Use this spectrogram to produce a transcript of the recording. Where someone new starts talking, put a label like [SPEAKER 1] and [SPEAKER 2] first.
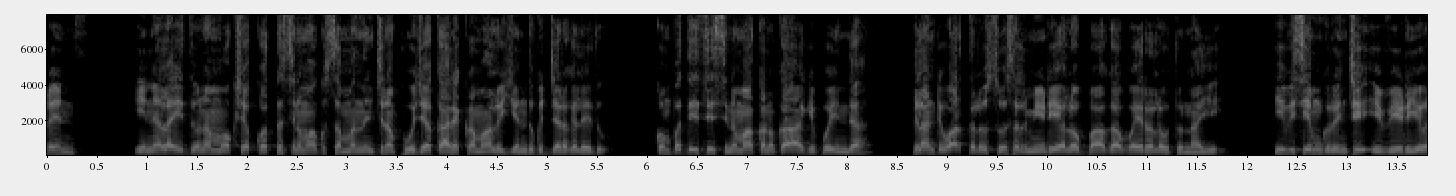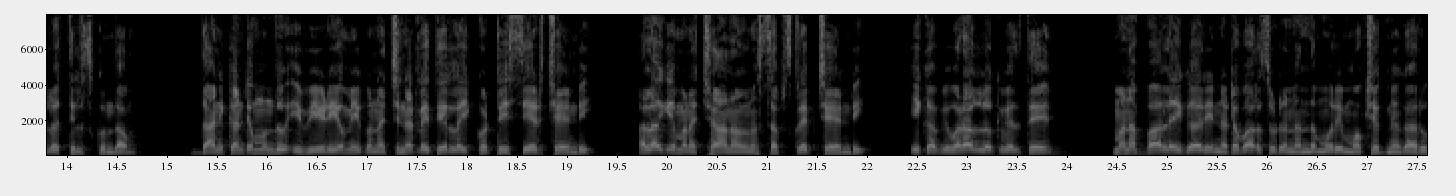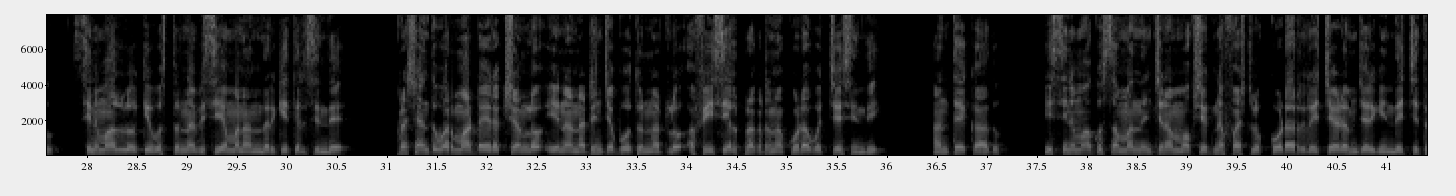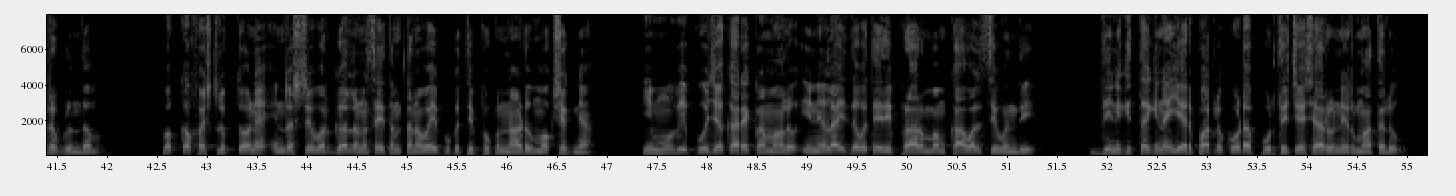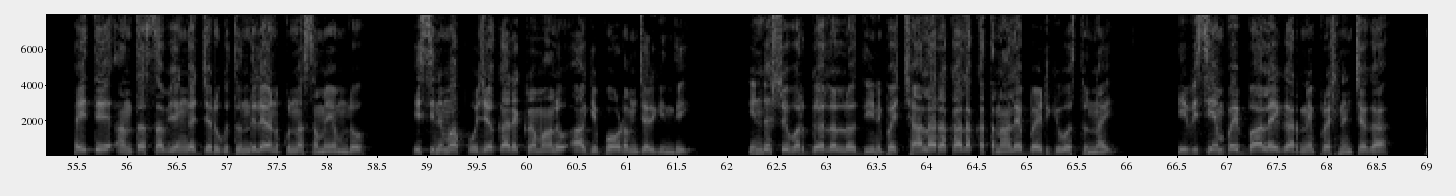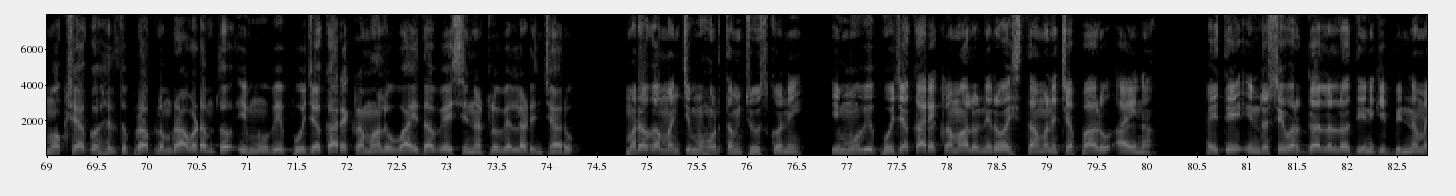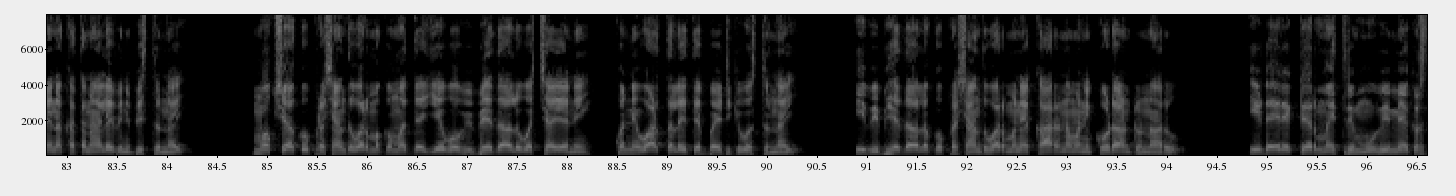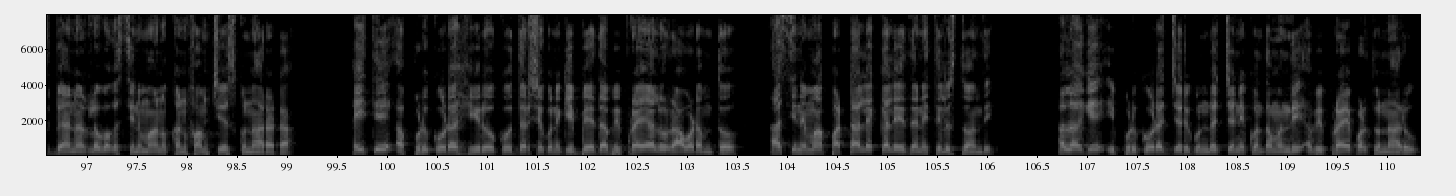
[SPEAKER 1] Friends ఈ నెల ఐదున మోక్ష కొత్త సినిమాకు సంబంధించిన పూజా కార్యక్రమాలు ఎందుకు జరగలేదు? కొంపతీసి సినిమా కనుక ఆగిపోయిందా? ఇలాంటి వార్తలు సోషల్ మీడియాలో బాగా వైరల్ అవుతున్నాయి. ఈ విషయం గురించి ఈ వీడియోలో తెలుసుకుందాం. దానికంటే ముందు ఈ వీడియో మీకు నచ్చినట్లయితే లైక్ కొట్టి షేర్ చేయండి. అలాగే మన ఛానల్ను సబ్స్క్రైబ్ చేయండి. ఇక వివరాల్లోకి వెళ్తే మన బాలయ్య గారి నటవారసుడు నందమూరి మోక్షజ్ఞ గారు సినిమాల్లోకి వస్తున్న విషయం మనందరికీ తెలిసిందే. ప్రశాంత్ వర్మ డైరెక్షన్లో ఈయన నటించబోతున్నట్లు అఫీషియల్ ప్రకటన కూడా వచ్చేసింది. అంతేకాదు ఈ సినిమాకు సంబంధించిన మోక్షజ్ఞ ఫస్ట్ లుక్ కూడా రిలీజ్ చేయడం జరిగింది చిత్ర బృందం. ఒక్క ఫస్ట్ లుక్తోనే ఇండస్ట్రీ వర్గాలను సైతం తన వైపుకు తిప్పుకున్నాడు మోక్షజ్ఞ. ఈ మూవీ పూజా కార్యక్రమాలు ఈ నెల ఐదవ తేదీ ప్రారంభం కావాల్సి ఉంది. దీనికి తగిన ఏర్పాట్లు కూడా పూర్తి చేశారు నిర్మాతలు. అయితే అంతా సవ్యంగా జరుగుతుందిలే అనుకున్న సమయంలో ఈ సినిమా పూజా కార్యక్రమాలు ఆగిపోవడం జరిగింది. ఇండస్ట్రీ వర్గాలలో దీనిపై చాలా రకాల కథనాలే బయటికి వస్తున్నాయి. ఈ విషయంపై బాలయ్య గారిని ప్రశ్నించగా మోక్షకు హెల్త్ ప్రాబ్లం రావడంతో ఈ మూవీ పూజా కార్యక్రమాలు వాయిదా వేసినట్లు వెల్లడించారు. మరొక మంచి ముహూర్తం చూసుకొని ఈ మూవీ పూజా కార్యక్రమాలు నిర్వహిస్తామని చెప్పారు ఆయన. అయితే ఇండస్ట్రీ వర్గాలలో దీనికి భిన్నమైన కథనాలే వినిపిస్తున్నాయి. మోక్షకు ప్రశాంత్ వర్మకు మధ్య ఏవో విభేదాలు వచ్చాయని కొన్ని వార్తలైతే బయటికి వస్తున్నాయి. ఈ విభేదాలకు ప్రశాంత్ వర్మనే కారణమని కూడా అంటున్నారు. ఈ డైరెక్టర్ మైత్రి మూవీ మేకర్స్ బ్యానర్లో ఒక సినిమాను కన్ఫర్మ్ చేసుకున్నారట. అయితే అప్పుడు కూడా హీరోకు దర్శకునికి భేదాభిప్రాయాలు రావడంతో ఆ సినిమా పట్టా లెక్క లేదని తెలుస్తోంది. అలాగే ఇప్పుడు కూడా జరుగుండొచ్చని కొంతమంది అభిప్రాయపడుతున్నారు.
